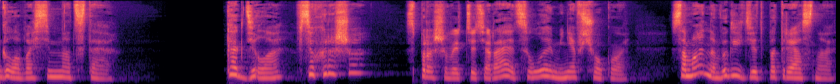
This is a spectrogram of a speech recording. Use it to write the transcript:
Глава 17 «Как дела? Все хорошо?» – спрашивает тетя Рая, целуя меня в щеку. Сама она выглядит потрясно.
